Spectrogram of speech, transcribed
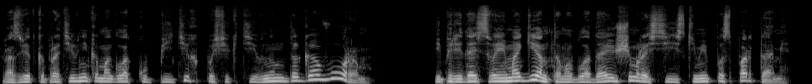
разведка противника могла купить их по фиктивным договорам. и передать своим агентам, обладающим российскими паспортами.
